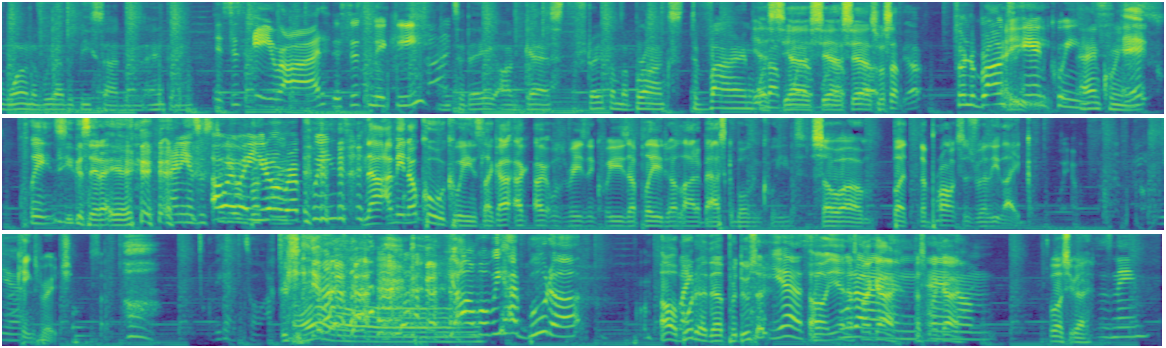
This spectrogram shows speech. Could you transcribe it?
41 of We Are the B-Side. This is Anthony. This is A Rod. This is Nikki. And today our guest, straight from the Bronx, Divine. what Yes, up, yes, what up, yes, yes. What's up, y'all? From the Bronx Hey. and Queens. And Queens. Hey, Queens. You can say that, yeah. And he has a studio. oh, wait, wait. You don't Brooklyn. rep Queens? nah, I mean, I'm cool with Queens. Like, I, I, I was raised in Queens. I played a lot of basketball in Queens. So, um, but the Bronx is really like where I'm from, Yeah. Kingsbridge. So. We gotta talk. Oh. Yo, well, we had Buda. Oh, Like- Buda, the producer. Yes. Oh, yeah, that's my guy. And, That's my and, guy. Um, Who else you got? what's his name?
